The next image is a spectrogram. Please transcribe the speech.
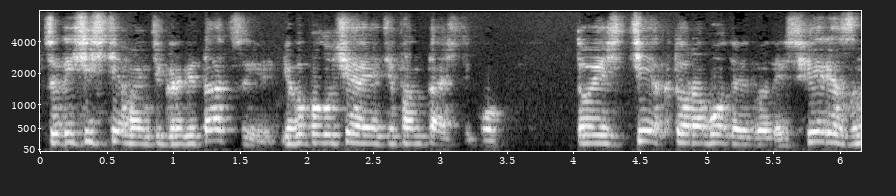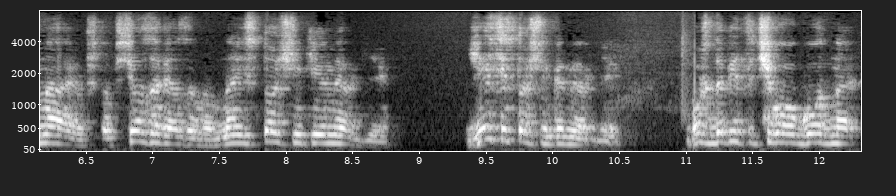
с этой системой антигравитации, и вы получаете фантастику. То есть те, кто работает в этой сфере, знают, что все завязано на источнике энергии. Есть источник энергии, может добиться чего угодно,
